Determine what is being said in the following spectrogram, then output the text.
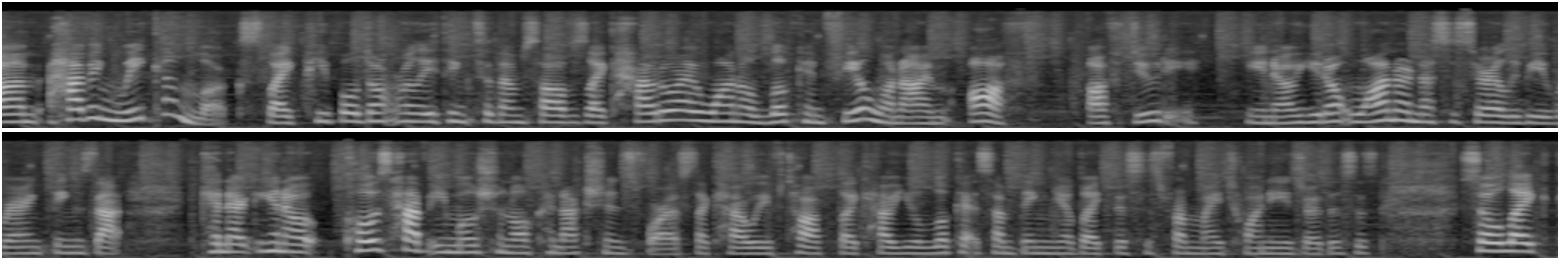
um, having weekend looks like people don't really think to themselves like how do i want to look and feel when i'm off off duty? You know you don't want to necessarily be wearing things that connect you know clothes have emotional connections for us like how we've talked like how you look at something and you're like this is from my 20s or this is so like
